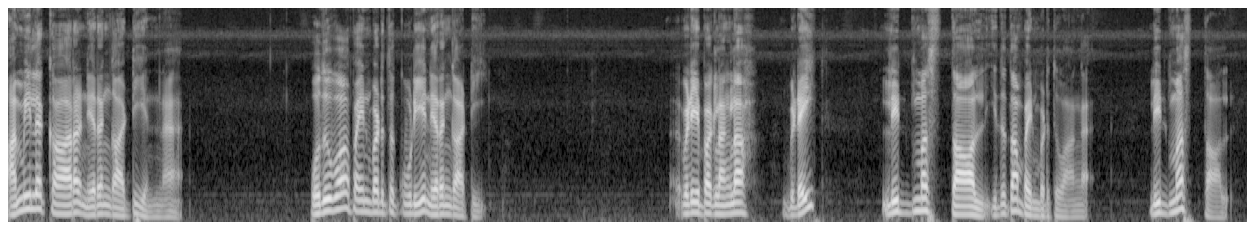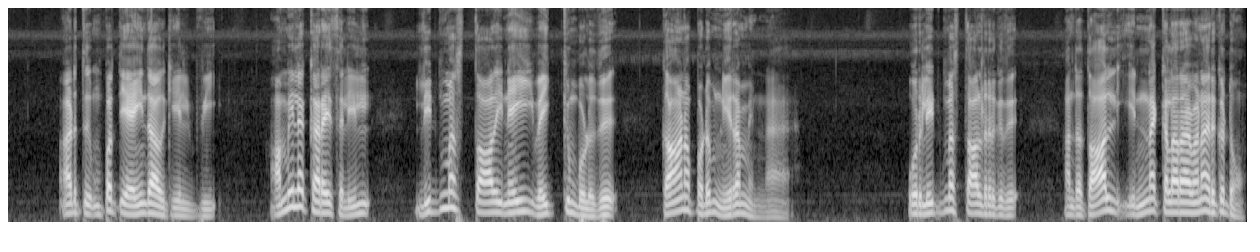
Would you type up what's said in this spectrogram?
அமிலக்கார நிறங்காட்டி என்ன? பொதுவாக பயன்படுத்தக்கூடிய நிறங்காட்டி. விடையை பார்க்கலாங்களா? விடை லிட்மஸ் தாள். இதை தான் பயன்படுத்துவாங்க. லிட்மஸ் தாள். அடுத்து முப்பத்தி ஐந்தாவது கேள்வி. அமிலக்கரைசலில் லிட்மஸ் தாளினை வைக்கும் பொழுது காணப்படும் நிறம் என்ன? ஒரு லிட்மஸ் தாள் இருக்குது. அந்த தாள் என்ன கலராக வேணால் இருக்கட்டும்.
